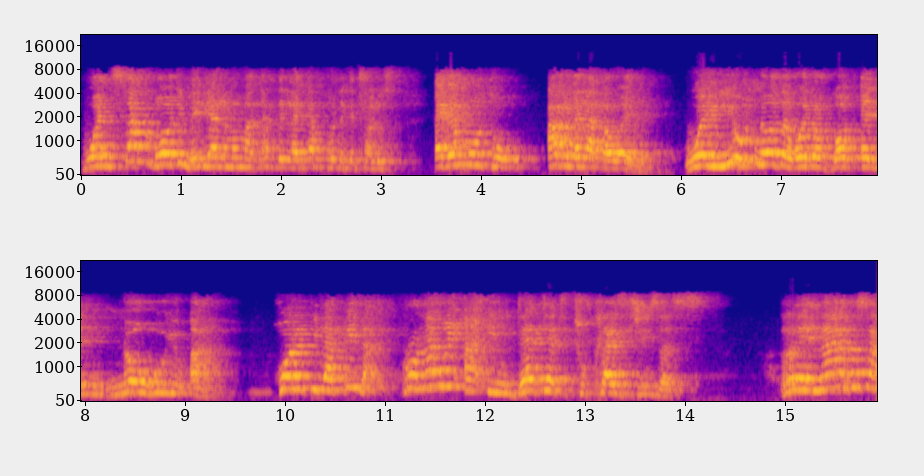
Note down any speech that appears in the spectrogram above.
when somebody maybe a le mo mathateng like ka mokgone ke tlhalose ebe motho a bolela ka wena when you know the word of god and know who you are gore pila-pila rona we are indebted to christ jesus. Rena re sa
